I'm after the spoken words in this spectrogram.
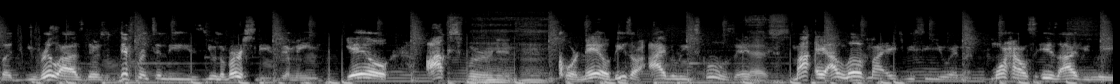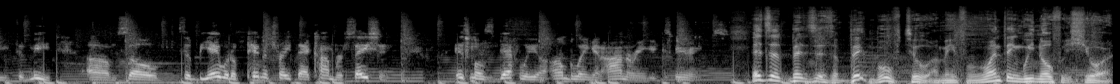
but you realize there's a difference in these universities. I mean, Yale, Oxford, mm-hmm. and Cornell; these are Ivy League schools. And yes. my I love my HBCU, and Morehouse is Ivy League to me. Um, so to be able to penetrate that conversation it's most definitely a humbling and honoring experience. It's a it's a big move too. I mean, for one thing, we know for sure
